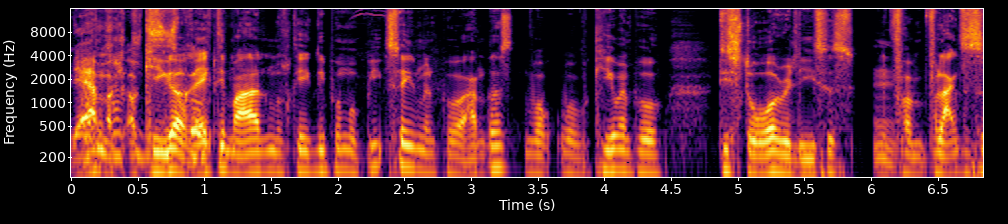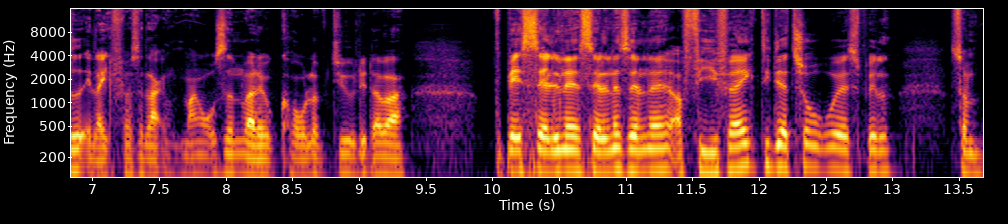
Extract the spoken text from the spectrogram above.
Ja, er man, det og kigger tidspunkt. rigtig meget, måske ikke lige på mobilscenen, men på andre, hvor, hvor kigger man på de store releases. Mm. For, for lang tid siden, eller ikke for så lang, mange år siden, var det jo Call of Duty, der var det bedst sælgende, sælgende, sælgende, og FIFA, ikke? De der to øh, spil, som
